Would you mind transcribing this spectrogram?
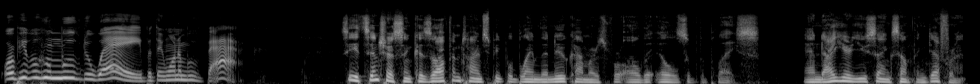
or people who moved away but they want to move back. See, it's interesting because oftentimes people blame the newcomers for all the ills of the place. And I hear you saying something different.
